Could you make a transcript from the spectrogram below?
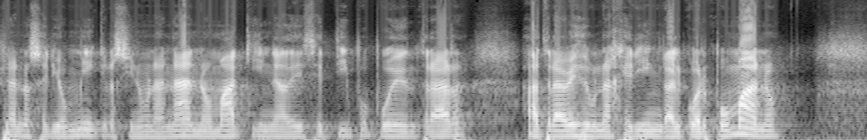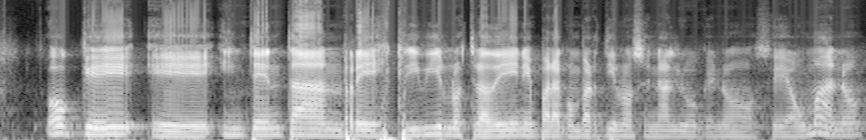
ya no sería un micro, sino una nano máquina de ese tipo puede entrar a través de una jeringa al cuerpo humano. O que eh, intentan reescribir nuestro ADN para convertirnos en algo que no sea humano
